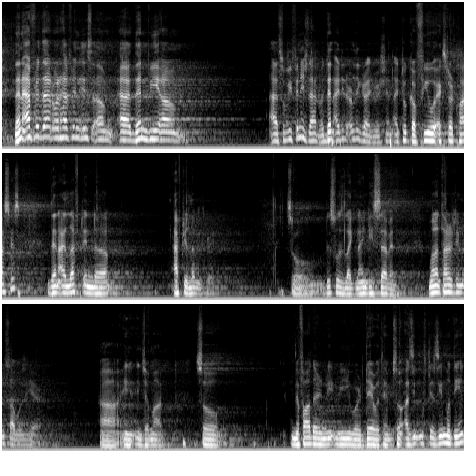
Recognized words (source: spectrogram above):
then after that, what happened is um, uh, then we. Um, uh, so we finished that. But then I did early graduation. I took a few extra classes. Then I left in the, after 11th grade. So this was like 97. Maulana Tahir Sahib was here uh, in, in Jamaat. So my father and we were there with him. So Azim, Mufti Azimuddin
